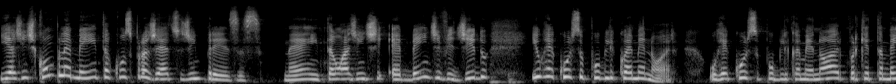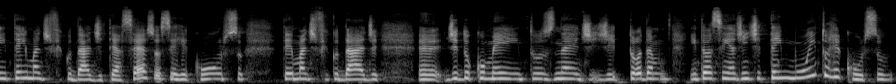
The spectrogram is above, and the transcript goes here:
E a gente complementa com os projetos de empresas. Né? Então a gente é bem dividido e o recurso público é menor. O recurso público é menor porque também tem uma dificuldade de ter acesso a esse recurso, tem uma dificuldade eh, de documentos, né? De, de, toda. Então, assim, a gente tem muito recurso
